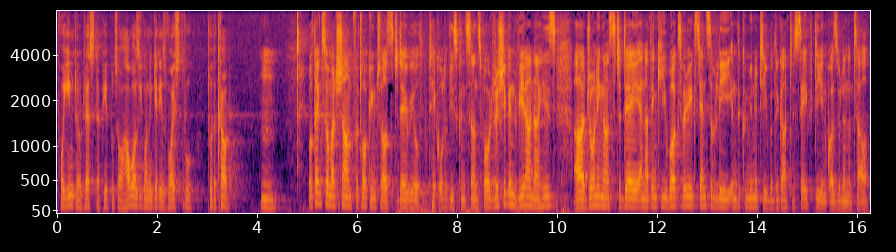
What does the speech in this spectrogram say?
for him to address the people. So how was he going to get his voice through to the crowd? Hmm. Well, thanks so much, Sham, for talking to us today. We'll take all of these concerns forward. Rishigan Virana, he's uh, joining us today, and I think he works very extensively in the community with regard to safety in KwaZulu Natal.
